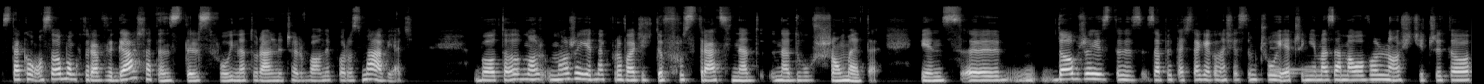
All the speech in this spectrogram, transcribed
z taką osobą, która wygasza ten styl swój naturalny czerwony, porozmawiać. Bo to mo może jednak prowadzić do frustracji na, na dłuższą metę. Więc y, dobrze jest zapytać, tak jak ona się z tym czuje, czy nie ma za mało wolności, czy, to,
